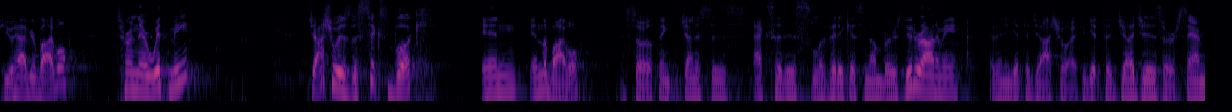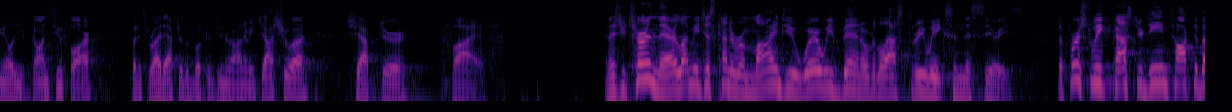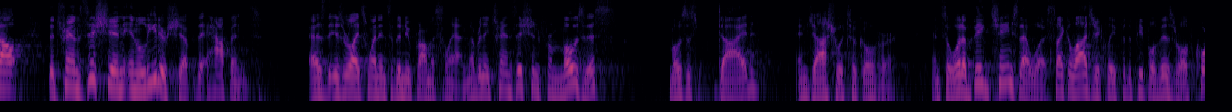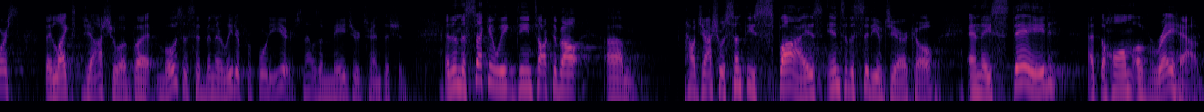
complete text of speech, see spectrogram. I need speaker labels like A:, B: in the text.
A: If you have your Bible, turn there with me. Joshua is the sixth book in, in the Bible. So think Genesis, Exodus, Leviticus, Numbers, Deuteronomy, and then you get to Joshua. If you get to Judges or Samuel, you've gone too far, but it's right after the book of Deuteronomy. Joshua chapter 5. And as you turn there, let me just kind of remind you where we've been over the last three weeks in this series. The first week, Pastor Dean talked about the transition in leadership that happened as the Israelites went into the new promised land. Remember, they transitioned from Moses, Moses died, and Joshua took over. And so, what a big change that was psychologically for the people of Israel. Of course, they liked Joshua, but Moses had been their leader for 40 years, and that was a major transition. And then the second week, Dean talked about um, how Joshua sent these spies into the city of Jericho, and they stayed at the home of Rahab,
